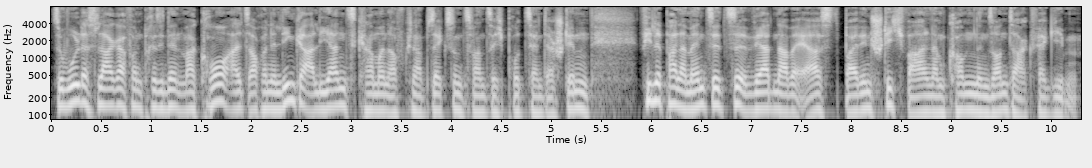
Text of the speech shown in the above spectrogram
Sowohl das Lager von Präsident Macron als auch eine linke Allianz kamen auf knapp 26 Prozent der Stimmen. Viele Parlamentssitze werden aber erst bei den Stichwahlen am kommenden Sonntag vergeben.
